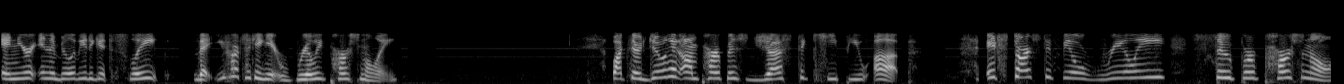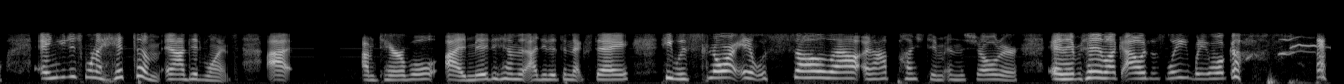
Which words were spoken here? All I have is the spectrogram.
in your inability to get to sleep that you start taking it really personally. Like they're doing it on purpose just to keep you up. It starts to feel really super personal, and you just want to hit them. And I did once. I I'm terrible. I admitted to him that I did it the next day. He was snoring and it was so loud and I punched him in the shoulder and they pretended like I was asleep when he woke up.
